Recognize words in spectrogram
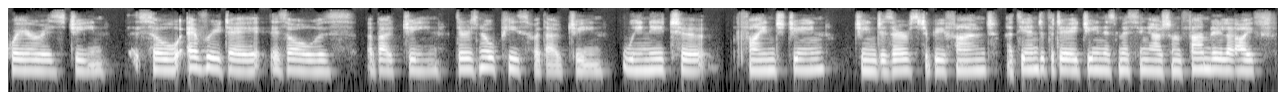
Where is Jean? So every day is always about Jean. There's no peace without Jean. We need to find Jean. Jean deserves to be found. At the end of the day, Jean is missing out on family life,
